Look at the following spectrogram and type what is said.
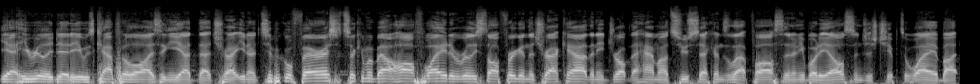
Yeah, he really did. He was capitalizing. He had that track. You know, typical Ferris. It took him about halfway to really start frigging the track out. Then he dropped the hammer two seconds a lap faster than anybody else and just chipped away. But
